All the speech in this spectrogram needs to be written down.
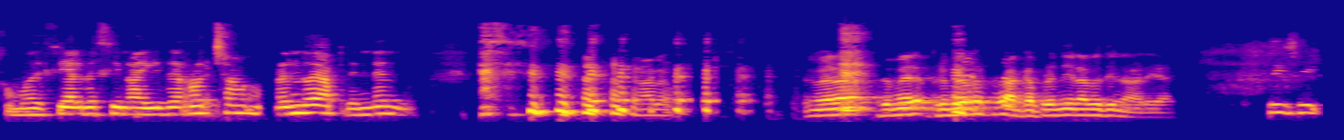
como decía el vecino ahí de Rocha, aprendo y aprendiendo. claro. Primera, que aprendí en la veterinaria. Sí, sí.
